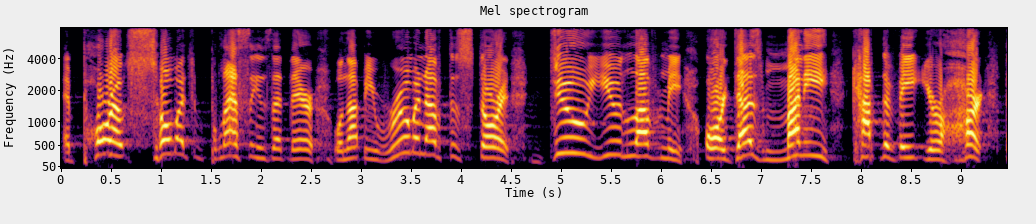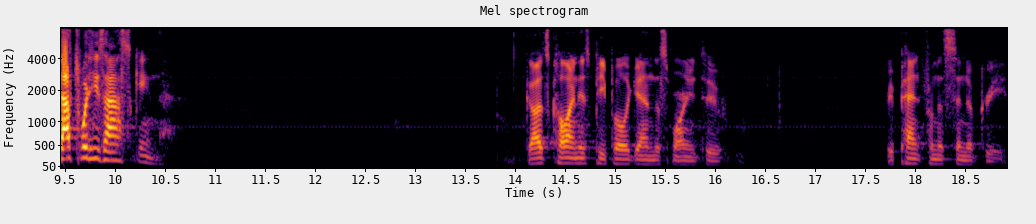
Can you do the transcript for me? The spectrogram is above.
and pour out so much blessings that there will not be room enough to store it. Do you love me, or does money captivate your heart? That's what he's asking. God's calling his people again this morning to repent from the sin of greed.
